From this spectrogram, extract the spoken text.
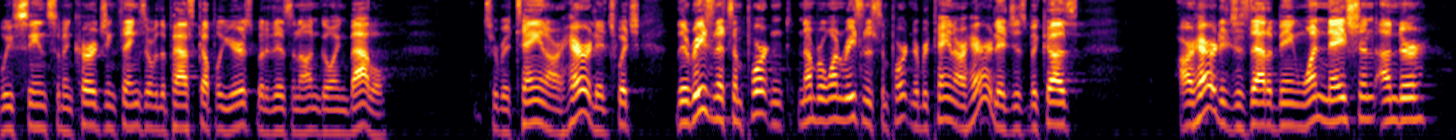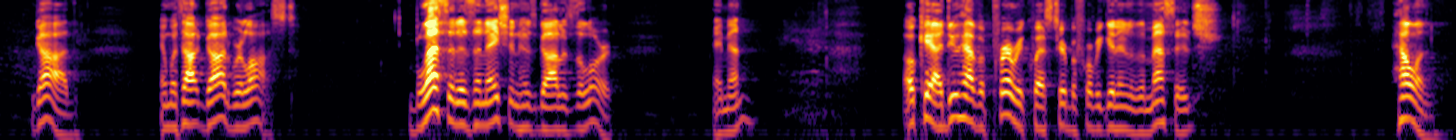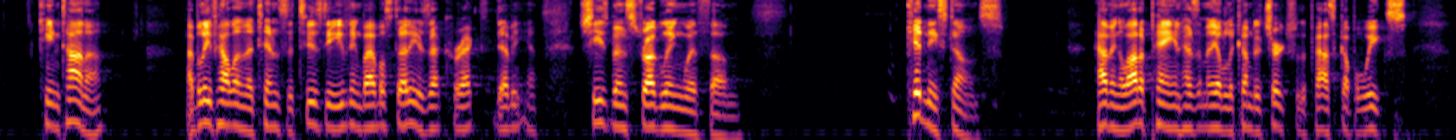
We've seen some encouraging things over the past couple years, but it is an ongoing battle to retain our heritage, which the reason it's important, number one reason it's important to retain our heritage is because our heritage is that of being one nation under God. And without God, we're lost. Blessed is the nation whose God is the Lord. Amen? Okay, I do have a prayer request here before we get into the message. Helen. Quintana. I believe Helen attends the Tuesday evening Bible study. Is that correct, Debbie? Yeah. She's been struggling with um, kidney stones, having a lot of pain, hasn't been able to come to church for the past couple weeks.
